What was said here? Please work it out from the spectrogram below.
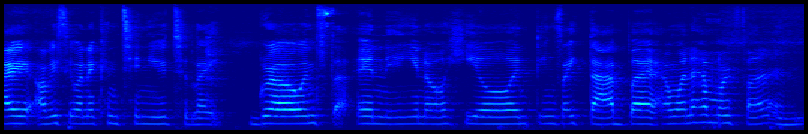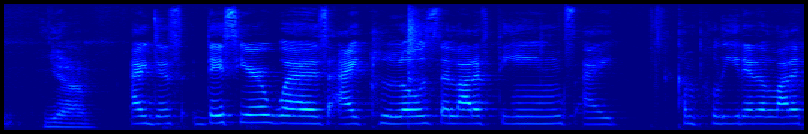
i obviously want to continue to like grow and stuff and you know heal and things like that but i want to have more fun. Yeah. I just this year was I closed a lot of things. I completed a lot of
